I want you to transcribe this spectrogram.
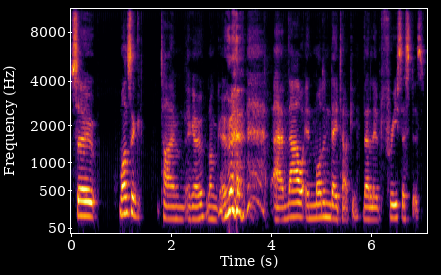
So, once a time ago, long ago, and um, now in modern day Turkey, there lived three sisters.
